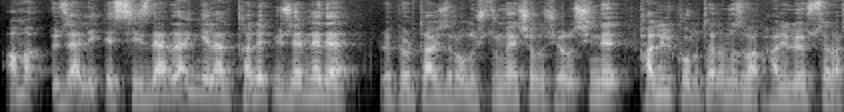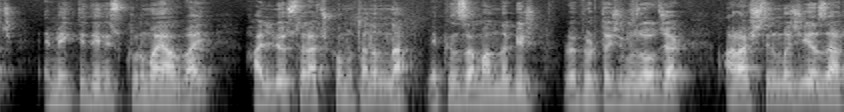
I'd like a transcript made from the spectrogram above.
Ama özellikle sizlerden gelen talep üzerine de röportajları oluşturmaya çalışıyoruz. Şimdi Halil komutanımız var. Halil Özsaraç. Emekli Deniz Kurmay Albay. Halil Özsaraç komutanımla yakın zamanda bir röportajımız olacak. Araştırmacı yazar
